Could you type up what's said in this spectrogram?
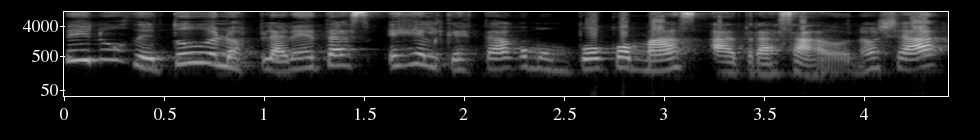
Venus de todos los planetas es el que está como un poco más atrasado, ¿no? Ya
